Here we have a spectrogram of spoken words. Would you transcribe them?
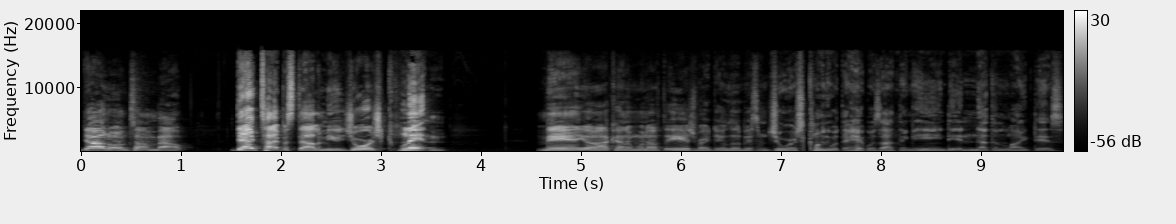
Y'all know what I'm talking about. That type of style of music. George Clinton. Man, yo, I kind of went off the edge right there a little bit. Some George Clooney. What the heck was I thinking? He ain't did nothing like this.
